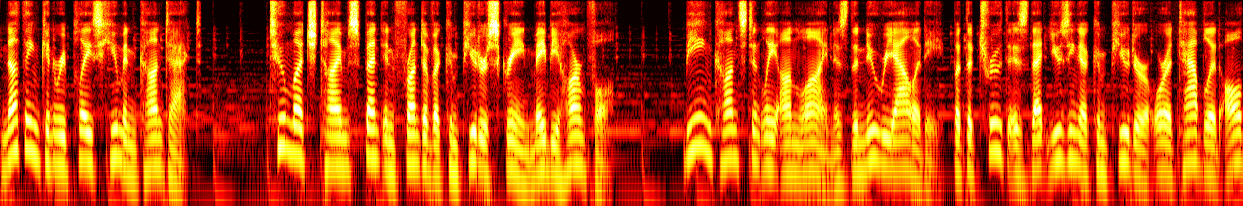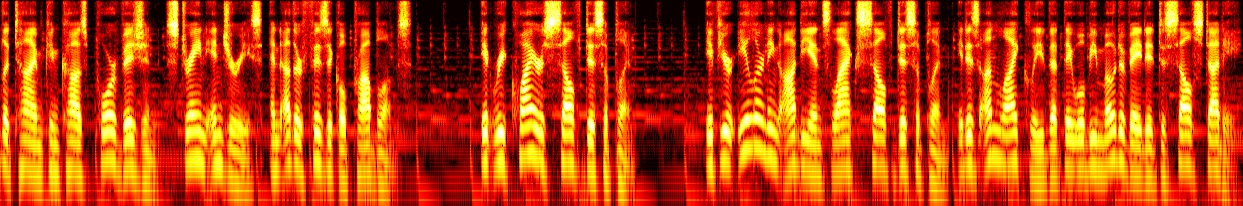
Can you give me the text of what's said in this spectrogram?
Nothing can replace human contact. Too much time spent in front of a computer screen may be harmful. Being constantly online is the new reality, but the truth is that using a computer or a tablet all the time can cause poor vision, strain injuries, and other physical problems. It requires self-discipline. If your e-learning audience lacks self-discipline, it is unlikely that they will be motivated to self-study.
